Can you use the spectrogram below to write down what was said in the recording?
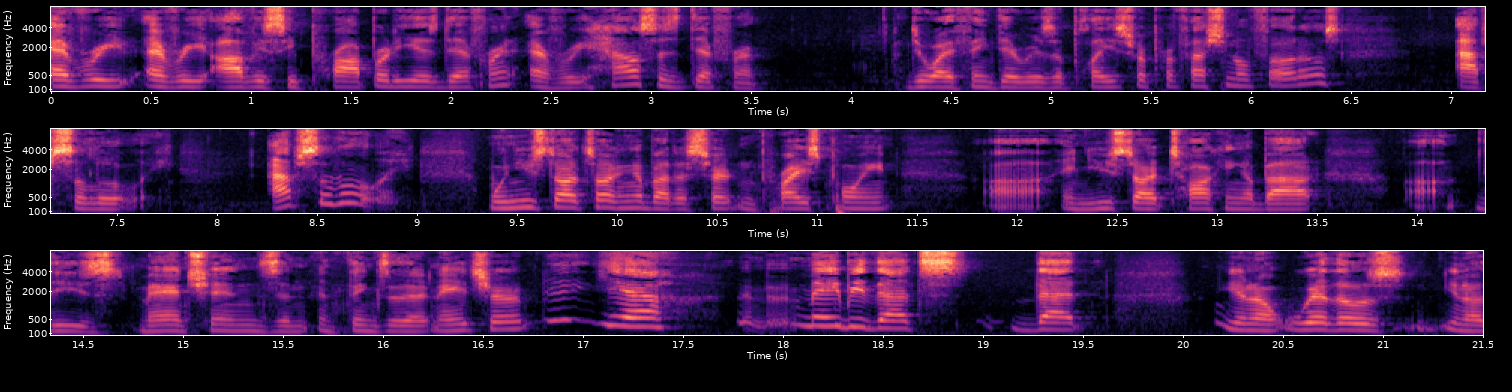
every every obviously property is different. Every house is different. Do i think there is a place for professional photos? Absolutely. Absolutely. When you start talking about a certain price point uh, and you start talking about uh, these mansions and, and things of that nature yeah maybe that's that you know where those you know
